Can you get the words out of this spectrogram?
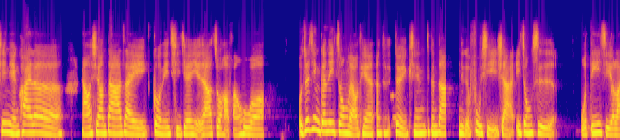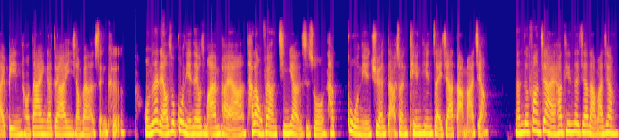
新年快乐！然后希望大家在过年期间也要做好防护哦。我最近跟一中聊天，啊，对对，先跟大家那个复习一下，一中是我第一集的来宾，好，大家应该对他印象非常深刻。我们在聊说过年内有什么安排啊？他让我非常惊讶的是说，他过年居然打算天天在家打麻将，难得放假还他天天在家打麻将。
